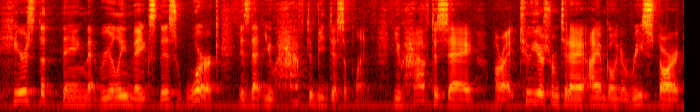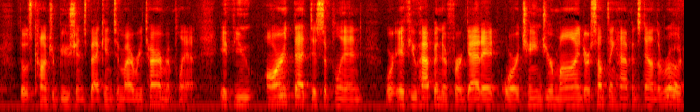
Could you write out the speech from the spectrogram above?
here's the thing that really makes this work is that you have to be disciplined. You have to say, all right, two years from today, I am going to restart those contributions back into my retirement plan. If you aren't that disciplined, or if you happen to forget it, or change your mind, or something happens down the road,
